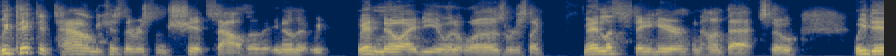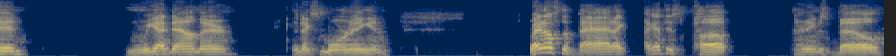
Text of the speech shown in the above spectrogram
we picked a town because there was some shit south of it, you know, that we, we had no idea what it was. We're just like, man, let's stay here and hunt that. So we did. We got down there the next morning and right off the bat, I, I got this pup. Her name's Belle.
